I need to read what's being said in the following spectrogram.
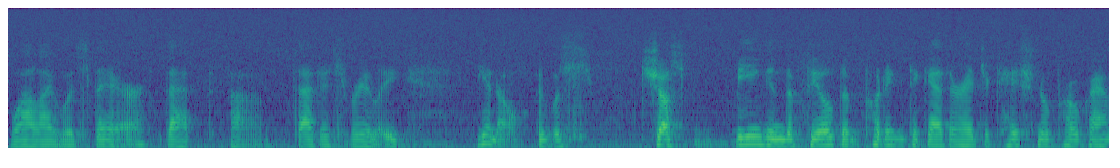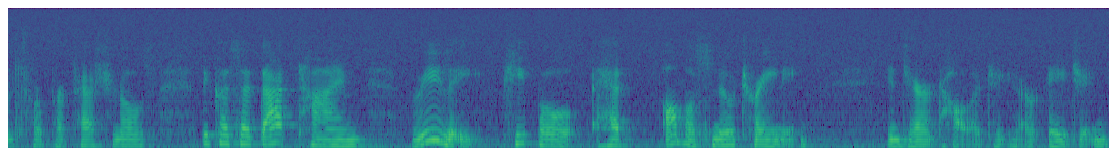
while I was there, that, uh, that is really, you know, it was just being in the field and putting together educational programs for professionals. Because at that time really people had almost no training in gerontology or aging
